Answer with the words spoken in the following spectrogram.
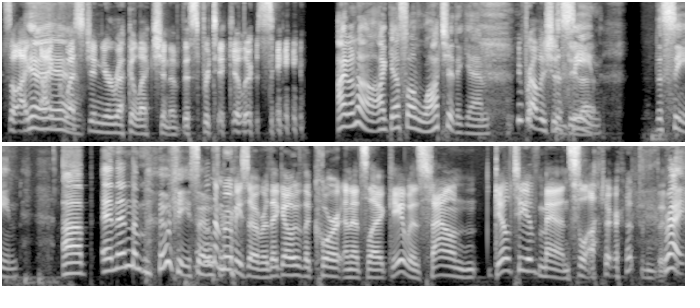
So I, Yeah, I yeah. question your recollection of this particular scene. I don't know. I guess I'll watch it again. You probably The shouldn't do scene. The scene. Uh, and then the movie. that. So the movie's over, they go to the court, and it's like he was found guilty of manslaughter. Right.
